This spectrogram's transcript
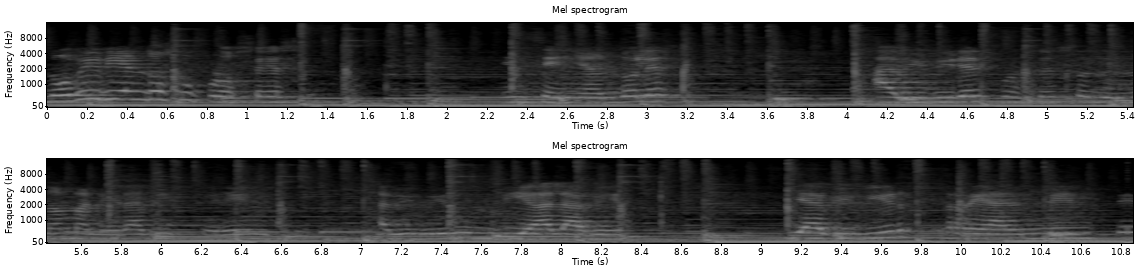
No viviendo su proceso, enseñándoles a vivir el proceso de una manera diferente, vivir un día a la vez y a vivir realmente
